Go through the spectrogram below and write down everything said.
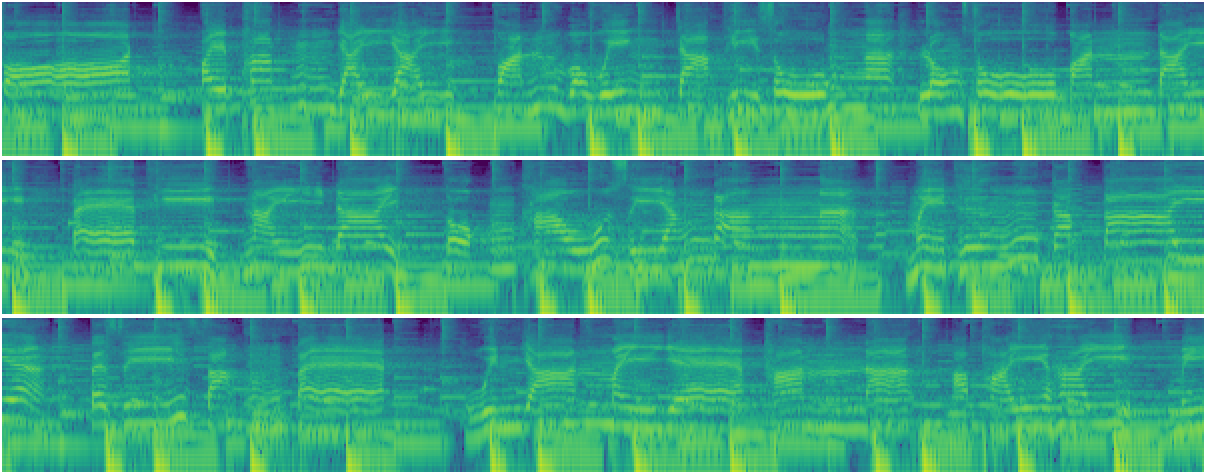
ฟอด ไปพักใหญ่ๆ ฝันว่าวิ่งจากที่สูง ลงสู่บันได แต่ที่ไหนได้ ตกเขาเสียงดัง ไม่ถึงกับตาย แต่สีสั่งแตก วิญญาณไม่แยกทันนะอภัยให้มี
